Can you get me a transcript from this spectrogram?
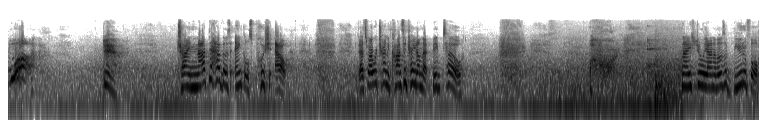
Trying not to have those ankles push out. That's why we're trying to concentrate on that big toe. Nice, Juliana. Those look beautiful.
